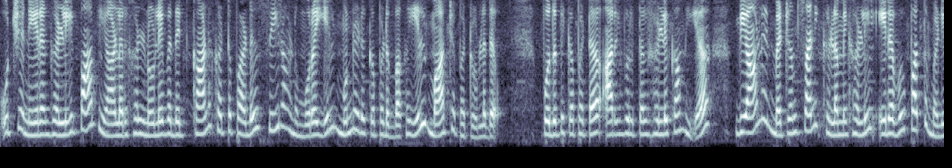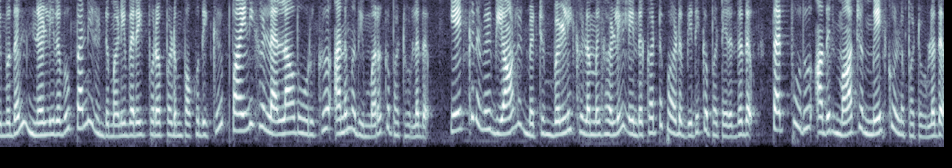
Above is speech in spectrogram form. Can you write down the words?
உச்ச நேரங்களில் பார்வையாளர்கள் நுழைவதற்கான கட்டுப்பாடு சீரான முறையில் முன்னெடுக்கப்படும் வகையில் மாற்றப்பட்டுள்ளது. புதுப்பிக்கப்பட்ட அறிவுறுத்தல்களுக்கு அமைய வியாழன் மற்றும் சனிக்கிழமைகளில் இரவு பத்து மணி முதல் நள்ளிரவு பன்னிரண்டு மணி வரை புறப்படும் பகுதிக்கு பயணிகள் அல்லாதோருக்கு அனுமதி மறுக்கப்பட்டுள்ளது. ஏற்கனவே வியாழன் மற்றும் வெள்ளிக்கிழமைகளில் இந்த கட்டுப்பாடு விதிக்கப்பட்டிருந்தது. தற்போது அதில் மாற்றம் மேற்கொள்ளப்பட்டுள்ளது.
